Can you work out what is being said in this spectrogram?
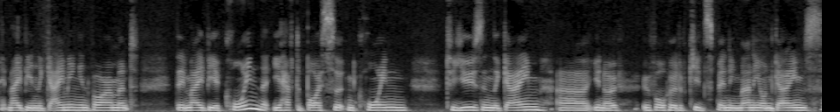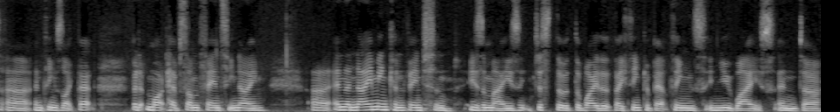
It may be in the gaming environment. There may be a coin that you have to buy certain coin to use in the game. Uh, you know, we've all heard of kids spending money on games uh, and things like that, but it might have some fancy name. Uh, and the naming convention is amazing, just the, the way that they think about things in new ways. And uh,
